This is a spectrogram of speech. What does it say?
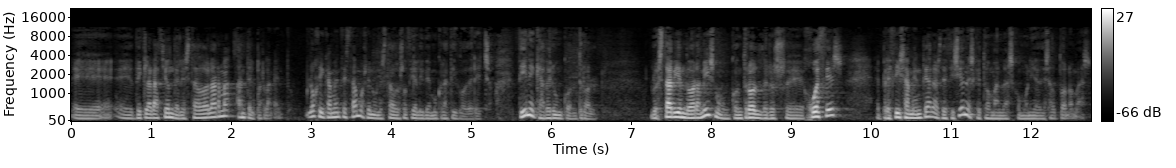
eh, eh, declaración del estado de alarma ante el Parlamento. Lógicamente estamos en un Estado social y democrático de derecho. Tiene que haber un control. Lo está viendo ahora mismo, un control de los eh, jueces precisamente a las decisiones que toman las comunidades autónomas.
